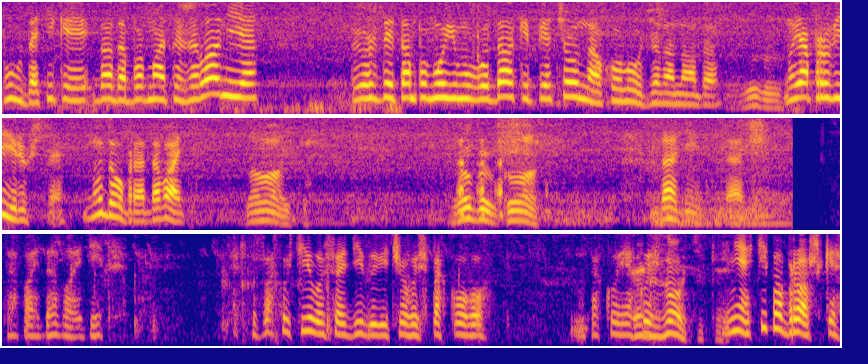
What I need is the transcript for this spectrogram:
буде, тільки треба мати желання. Подожди, там, по-моєму, вода кип'ячена, охолоджена треба. Ну. Я провірю ще. Ну добре, давай. Давайте. Робив клас. Да, дід, да. дід. Давай, давай, дід. Захотілося дідові чогось такого. Ну, такої якоїсь. Екзотики. Ні, типа брашки.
